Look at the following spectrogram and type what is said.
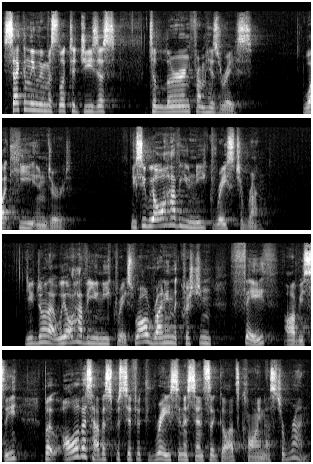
Secondly, we must look to Jesus to learn from His race, what He endured. You see, we all have a unique race to run. You know that? We all have a unique race. We're all running the Christian faith, obviously, but all of us have a specific race in a sense that God's calling us to run.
